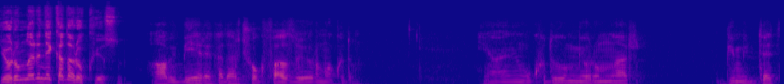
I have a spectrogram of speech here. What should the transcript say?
Yorumları ne kadar okuyorsun? Abi bir yere kadar çok fazla yorum okudum. Yani okuduğum yorumlar bir müddet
